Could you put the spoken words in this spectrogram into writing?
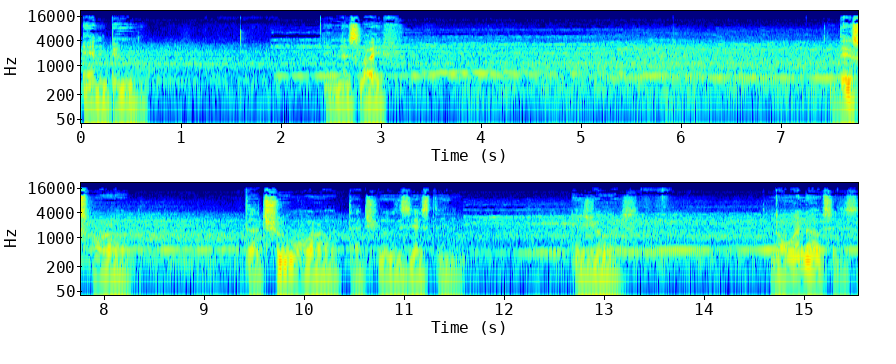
and do in this life. This world, the true world that you exist in, is yours no one else's.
